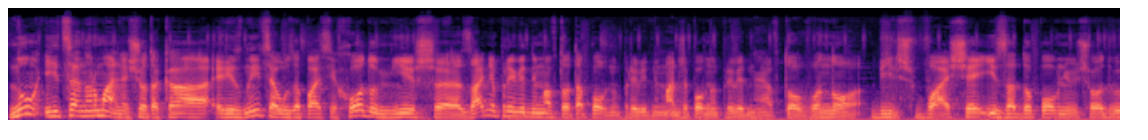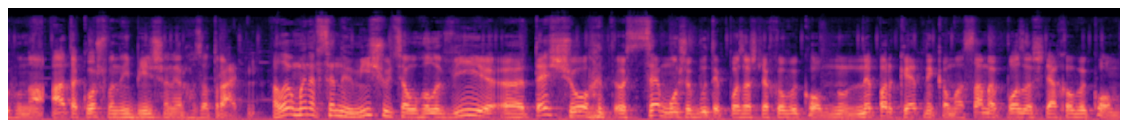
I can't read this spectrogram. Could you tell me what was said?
Ну і це нормально, що така різниця у запасі ходу між е, задньопривідним авто та повнопривідним, адже повнопривідне авто воно більш важче із-за доповнюючого двигуна, а також вони більш енергозатратні. Але у мене все не вміщується у голові е, те, що ось це може бути позашляховиком. Ну не паркетником, а саме позашляховиком.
